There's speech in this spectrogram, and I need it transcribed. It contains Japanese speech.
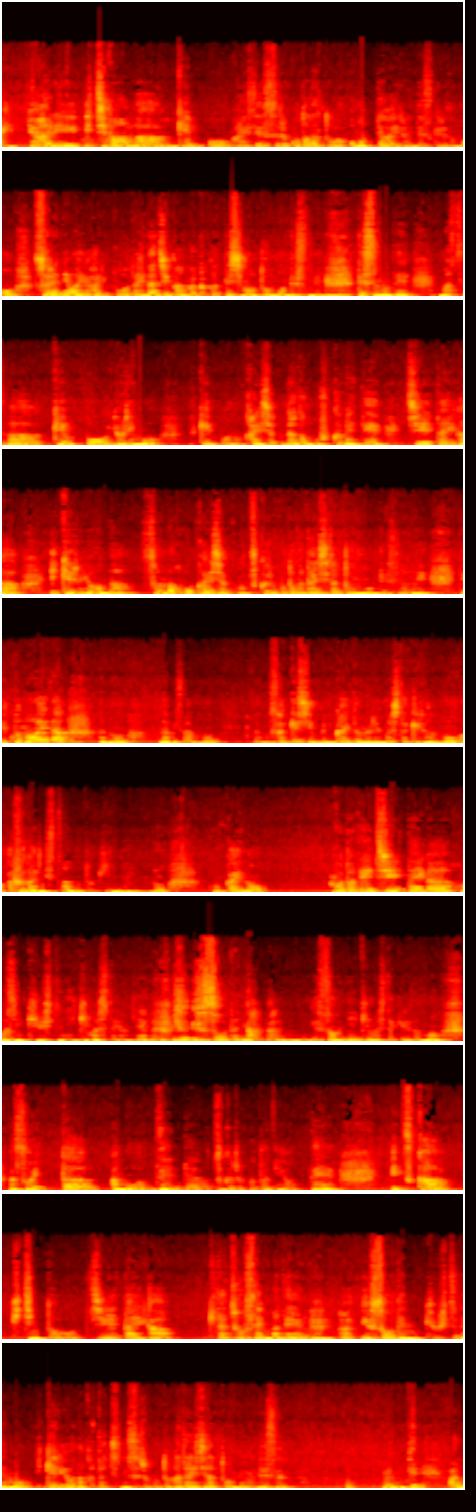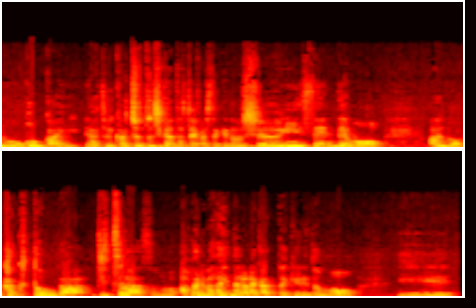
い、やはり一番は憲法を改正することだとは思ってはいるんですけれどもそれにはやはり膨大な時間がかかってしまうと思うんですね。ですのでまずは憲法よりも憲法の解釈なども含めて自衛隊がいけるようなそんな法解釈を作ることが大事だと思うんですよね。でこの間あの奈美さんもあの産経新聞に書いておられましたけれども、アフガニスタンの時の今回のことで自衛隊が邦人救出に行きましたよね。輸送だね。輸送に行きましたけれども、うん、そういったあの前例を作ることによっていつかきちんと自衛隊が北朝鮮まで、うん、輸送でも救出でも行けるような形にすることが大事だと思うんです。うん、であの今回というかちょっと時間経っちゃいましたけど衆院選でもあの各党が実はそのあまり話題にならなかったけれども、え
